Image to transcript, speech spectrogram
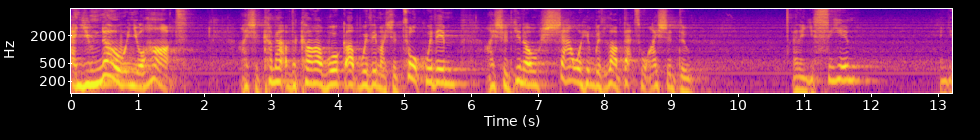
and you know in your heart, I should come out of the car, walk up with him, I should talk with him, I should, you know, shower him with love. That's what I should do. And then you see him, and you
